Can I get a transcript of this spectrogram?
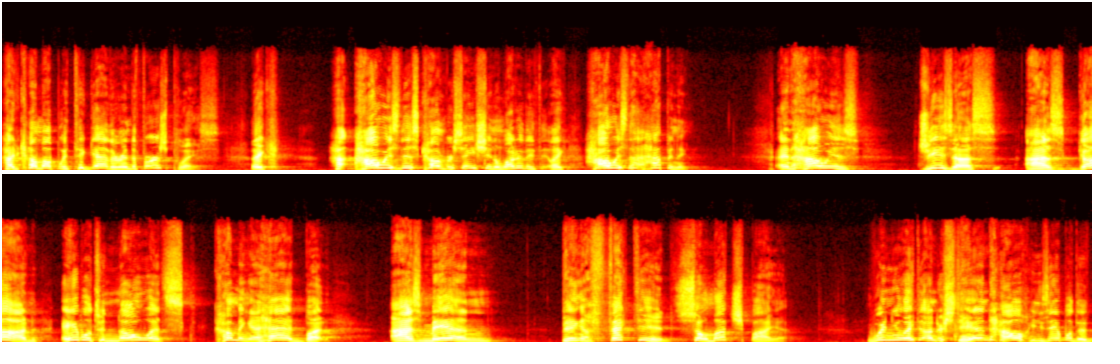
had come up with together in the first place? Like, how, how is this conversation and what are they th- like? How is that happening? And how is Jesus, as God, able to know what's coming ahead, but as man, being affected so much by it? Wouldn't you like to understand how he's able to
